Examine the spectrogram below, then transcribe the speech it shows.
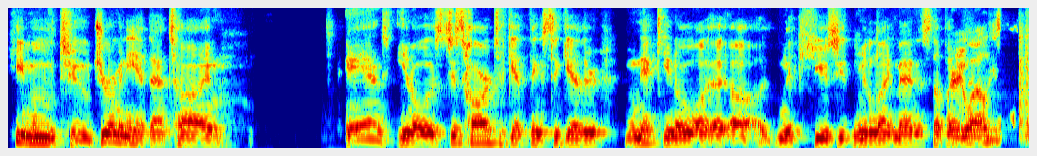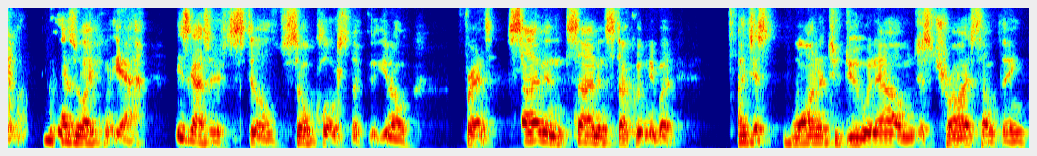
he moved to Germany at that time. And, you know, it was just hard to get things together. Nick, you know, uh, uh, Nick Hughes, Middle Night Man and stuff like Very that. well. These, these guys are like, yeah, these guys are still so close, like, you know, friends. Simon, Simon stuck with me, but I just wanted to do an album, just try something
